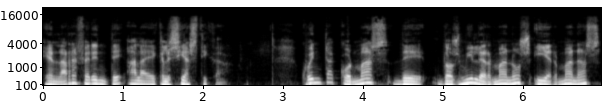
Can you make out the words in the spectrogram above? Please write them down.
en la referente a la eclesiástica cuenta con más de dos mil hermanos y hermanas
